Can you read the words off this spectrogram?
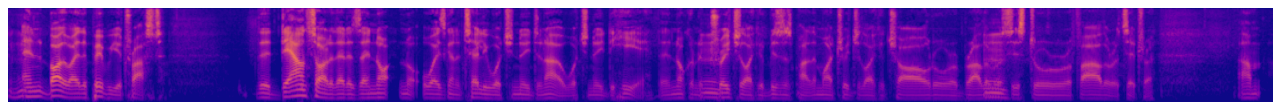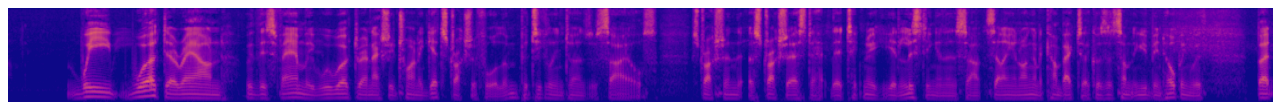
mm-hmm. and by the way, the people you trust the downside of that is they're not, not always going to tell you what you need to know, what you need to hear. They're not going to mm. treat you like a business partner. They might treat you like a child or a brother mm. or a sister or a father, etc. Um, we worked around with this family. We worked around actually trying to get structure for them, particularly in terms of sales structure and a structure as to their technique again, listing and then selling. And I'm going to come back to that because it's something you've been helping with. But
